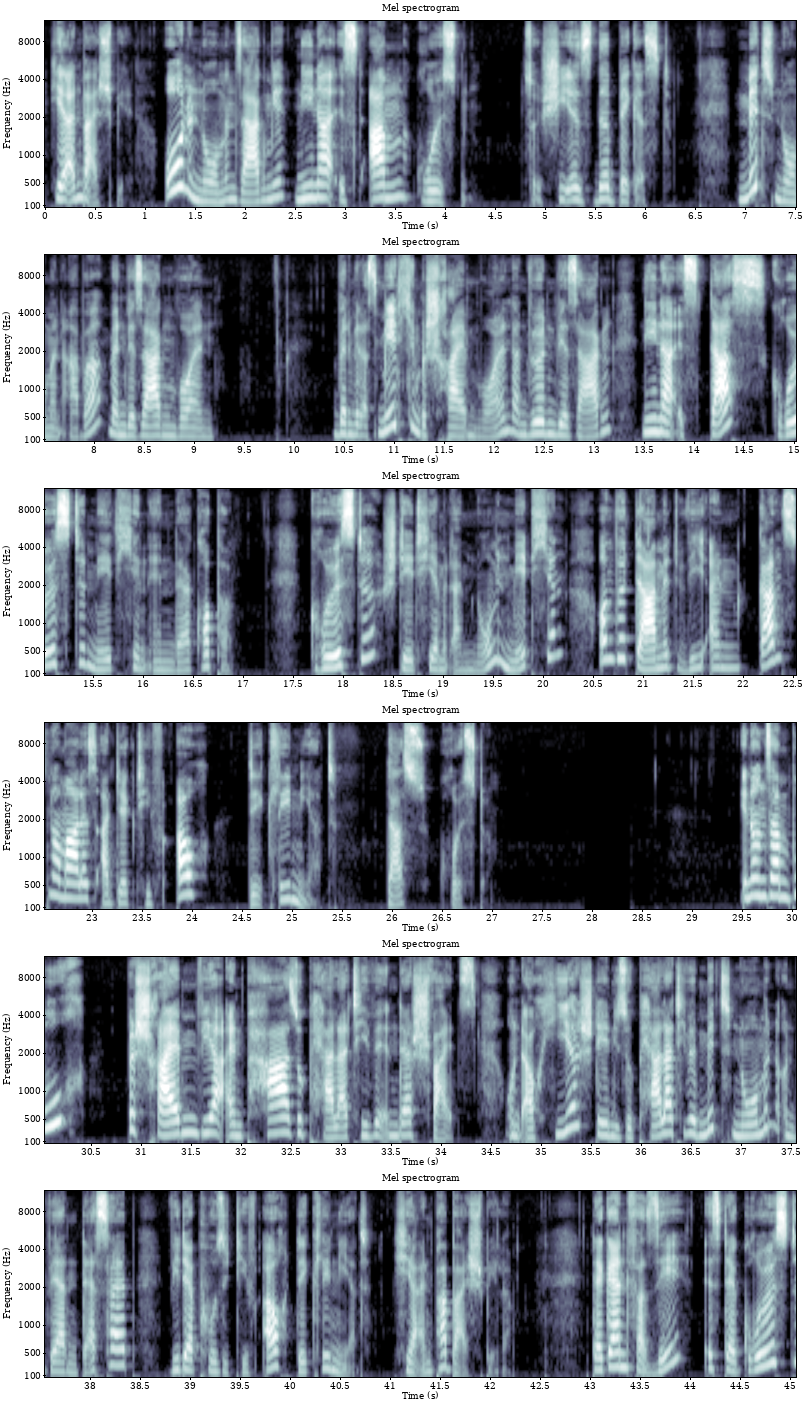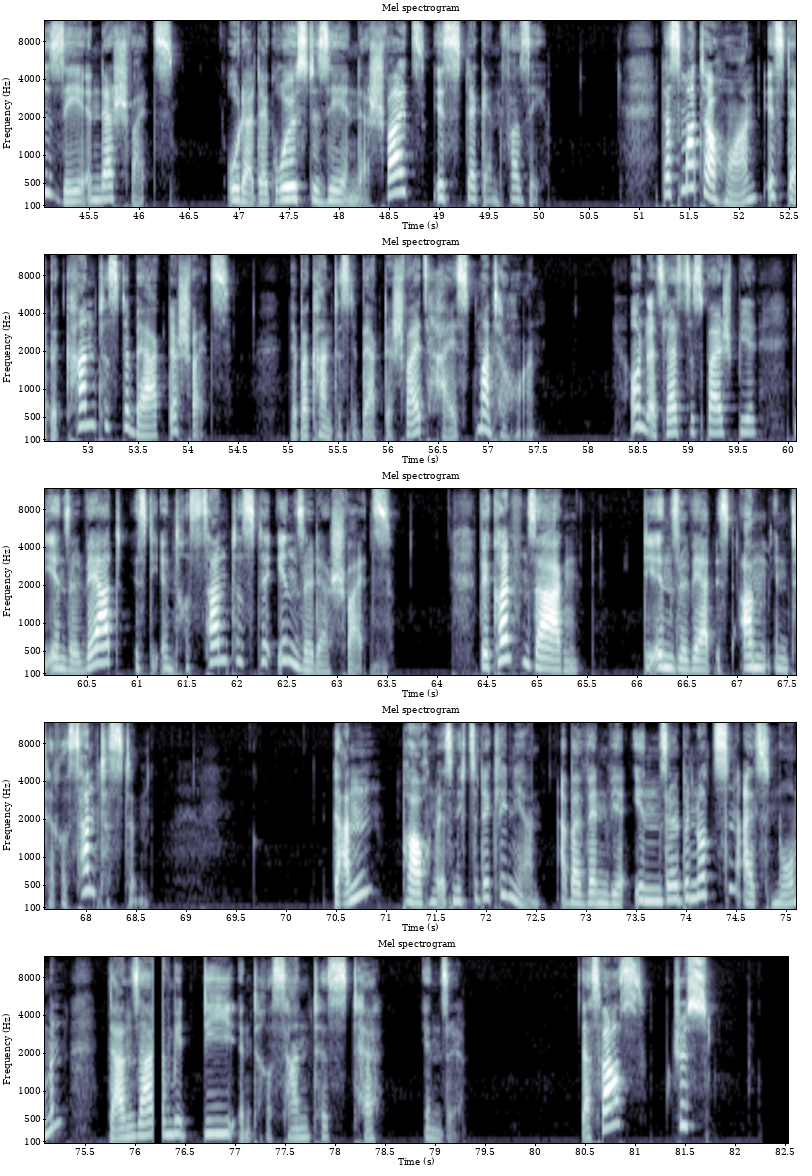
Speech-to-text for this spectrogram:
Hier ein Beispiel. Ohne Nomen sagen wir, Nina ist am größten. So she is the biggest. Mit Nomen aber, wenn wir sagen wollen, wenn wir das Mädchen beschreiben wollen, dann würden wir sagen, Nina ist das größte Mädchen in der Gruppe. Größte steht hier mit einem Nomen Mädchen und wird damit wie ein ganz normales Adjektiv auch dekliniert. Das Größte. In unserem Buch beschreiben wir ein paar Superlative in der Schweiz. Und auch hier stehen die Superlative mit Nomen und werden deshalb, wie der Positiv auch, dekliniert. Hier ein paar Beispiele. Der Genfer See ist der größte See in der Schweiz. Oder der größte See in der Schweiz ist der Genfer See. Das Matterhorn ist der bekannteste Berg der Schweiz. Der bekannteste Berg der Schweiz heißt Matterhorn. Und als letztes Beispiel, die Insel Wert ist die interessanteste Insel der Schweiz. Wir könnten sagen, die Insel Wert ist am interessantesten. Dann brauchen wir es nicht zu deklinieren. Aber wenn wir Insel benutzen als Nomen, dann sagen wir die interessanteste Insel. Das war's. Tschüss.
